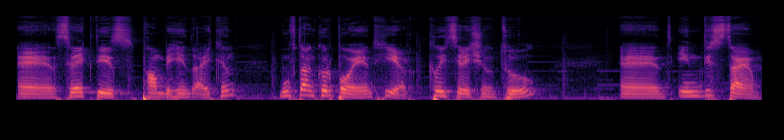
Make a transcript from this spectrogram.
and select this palm behind icon. Move the anchor point here. Click selection tool. And in this time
